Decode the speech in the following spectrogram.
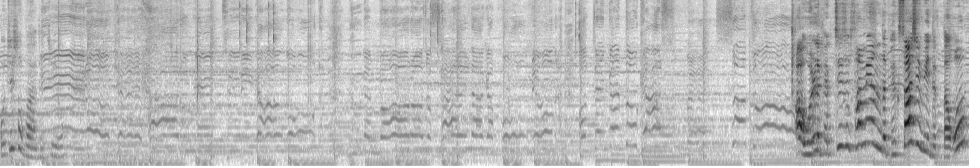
어디서 봐야 되지 이거? 아 원래 173이었는데 140이 됐다고?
